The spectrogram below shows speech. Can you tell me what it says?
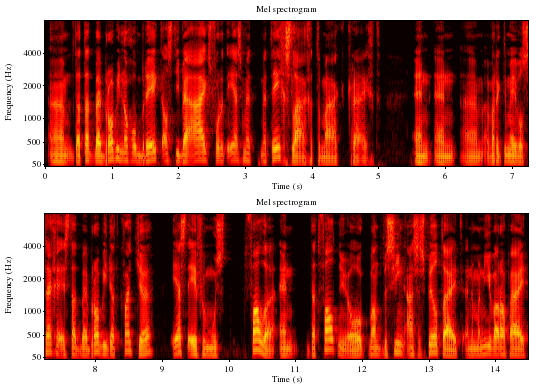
ehm, dat dat bij Bobby nog ontbreekt als hij bij Ajax voor het eerst met, met tegenslagen te maken krijgt. En, en ehm, wat ik ermee wil zeggen is dat bij Bobby dat kwartje eerst even moest vallen. En dat valt nu ook, want we zien aan zijn speeltijd en de manier waarop hij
